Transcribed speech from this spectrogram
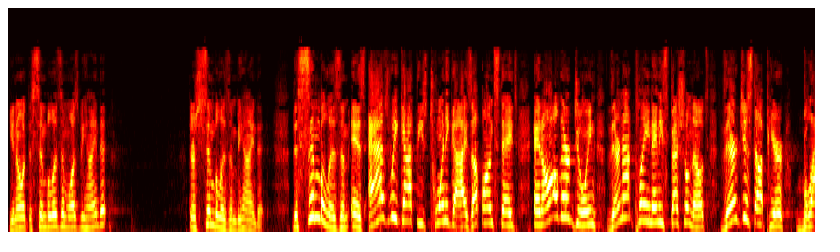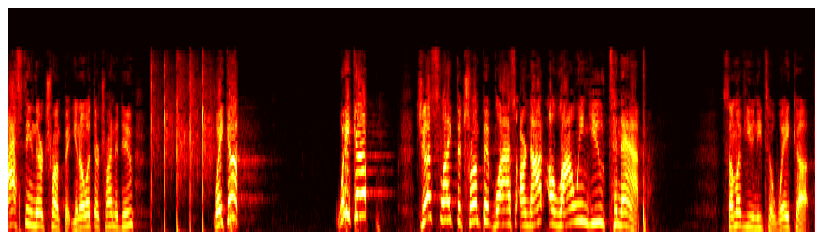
You know what the symbolism was behind it? There's symbolism behind it. The symbolism is as we got these 20 guys up on stage and all they're doing, they're not playing any special notes. They're just up here blasting their trumpet. You know what they're trying to do? Wake up! Wake up! Just like the trumpet blasts are not allowing you to nap. Some of you need to wake up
